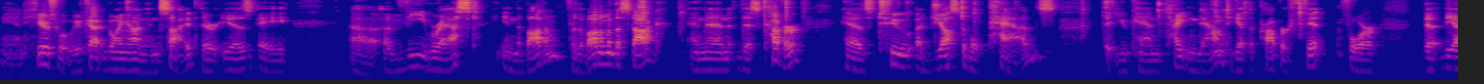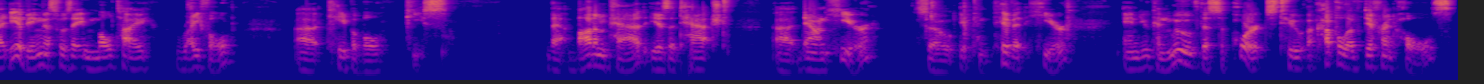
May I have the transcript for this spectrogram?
And here's what we've got going on inside. There is a, uh, a V rest in the bottom for the bottom of the stock, and then this cover has two adjustable pads that you can tighten down to get the proper fit for the, the idea being this was a multi-rifle uh, capable piece. That bottom pad is attached uh, down here, so it can pivot here, and you can move the supports to a couple of different holes.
